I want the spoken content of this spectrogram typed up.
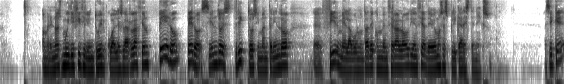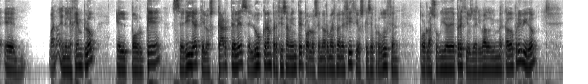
hombre, no es muy difícil intuir cuál es la relación, pero, pero siendo estrictos y manteniendo eh, firme la voluntad de convencer a la audiencia, debemos explicar este nexo. Así que bueno, en el ejemplo, el por qué sería que los cárteles se lucran precisamente por los enormes beneficios que se producen por la subida de precios derivado de un mercado prohibido.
